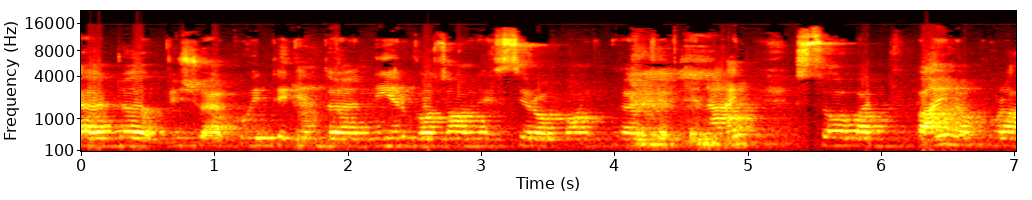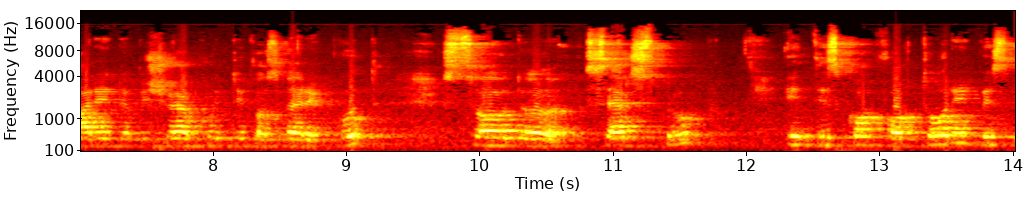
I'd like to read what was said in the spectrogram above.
uh, the visual acuity in the near was only 0.59. So but binocularly the visual acuity was very good. So the CERS group it is toric with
